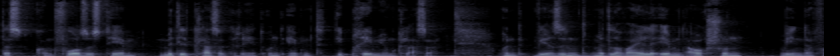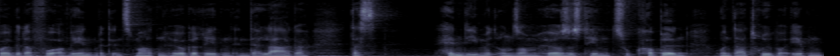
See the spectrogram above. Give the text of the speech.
das Komfortsystem, Mittelklassegerät und eben die Premiumklasse. Und wir sind mittlerweile eben auch schon wie in der Folge davor erwähnt, mit den smarten Hörgeräten in der Lage, das Handy mit unserem Hörsystem zu koppeln und darüber eben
